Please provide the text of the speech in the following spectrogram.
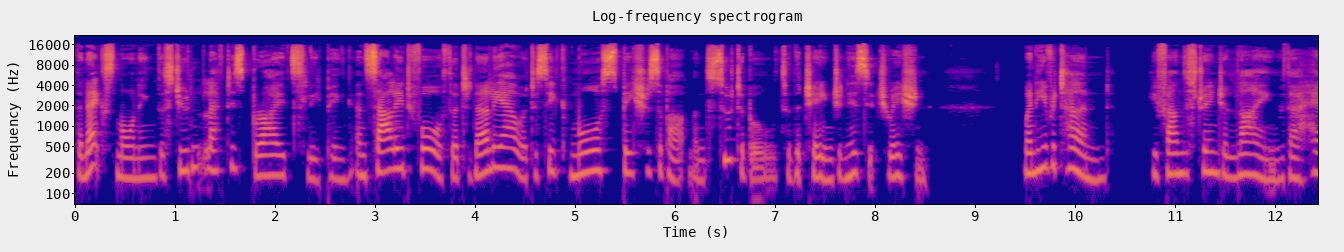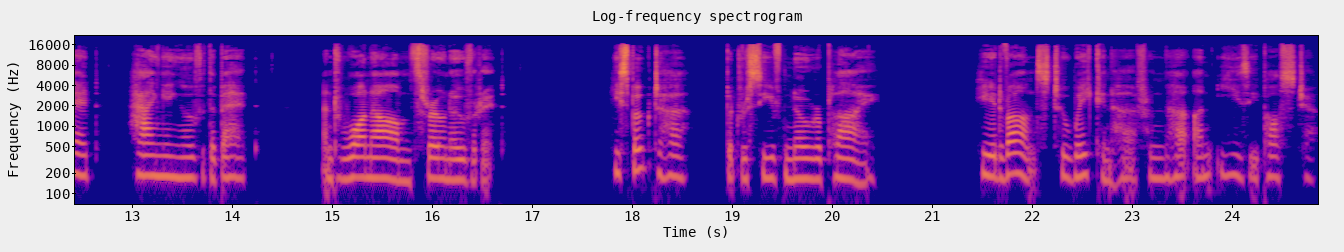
The next morning the student left his bride sleeping and sallied forth at an early hour to seek more spacious apartments suitable to the change in his situation. When he returned, he found the stranger lying with her head hanging over the bed and one arm thrown over it. He spoke to her, but received no reply. He advanced to waken her from her uneasy posture.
